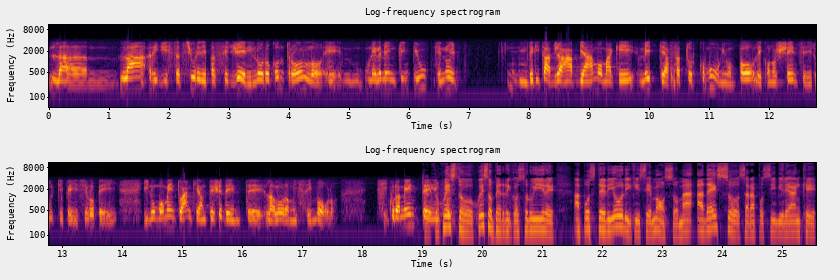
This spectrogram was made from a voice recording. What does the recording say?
La, la registrazione dei passeggeri, il loro controllo è mm, un elemento in più che noi in verità già abbiamo ma che mette a fattor comune un po' le conoscenze di tutti i paesi europei in un momento anche antecedente la loro messa in volo. Sicuramente certo, questo, questo, per ricostruire a posteriori chi si è mosso, ma adesso sarà possibile anche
